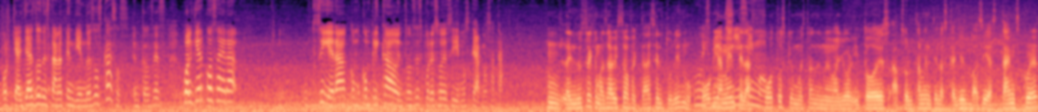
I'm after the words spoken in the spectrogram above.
porque allá es donde están atendiendo esos casos. Entonces, cualquier cosa era, sí, era como complicado. Entonces, por eso decidimos quedarnos acá. Mm, La industria que más se ha visto afectada es el turismo. Uy, Obviamente las fotos que muestran de Nueva York y todo es absolutamente las calles vacías. Times Square.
